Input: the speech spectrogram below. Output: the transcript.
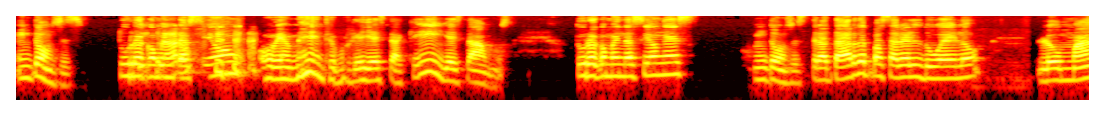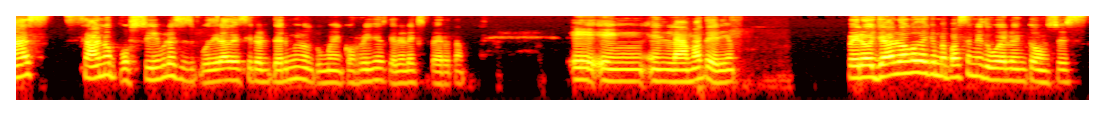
Entonces, tu recomendación, obviamente, porque ya está aquí, ya estamos. Tu recomendación es, entonces, tratar de pasar el duelo lo más sano posible, si se pudiera decir el término, tú me corriges, que eres la experta eh, en, en, la materia. Pero ya luego de que me pase mi duelo, entonces,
